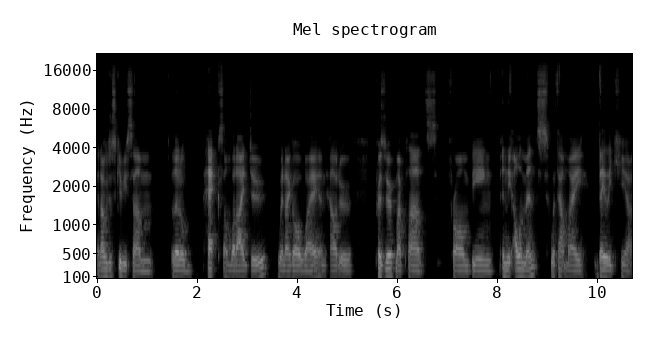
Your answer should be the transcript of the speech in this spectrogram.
And I'll just give you some little hacks on what I do when I go away and how to preserve my plants from being in the elements without my daily care.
